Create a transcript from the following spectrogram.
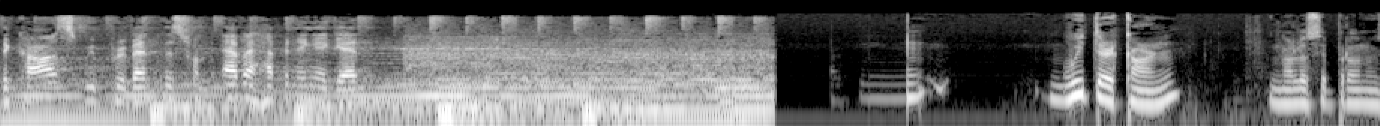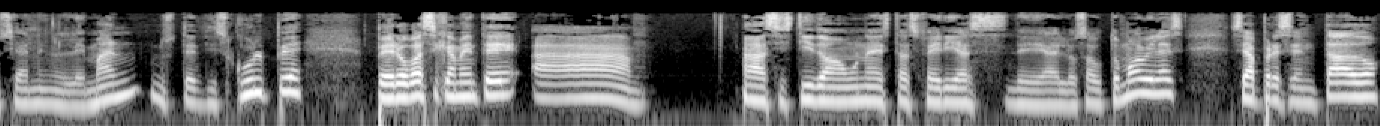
The cars, we prevent this from ever happening again. Witterkorn, no lo sé pronunciar en alemán, usted disculpe, pero básicamente ha ha asistido a una de estas ferias de los automóviles, se ha presentado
